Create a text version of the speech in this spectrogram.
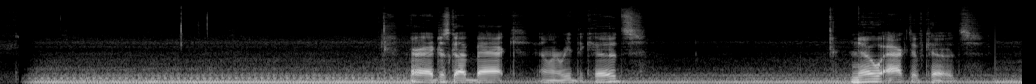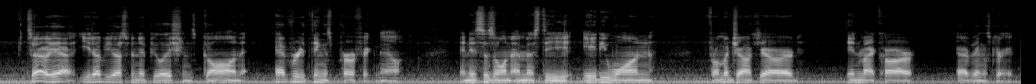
Alright, I just got back. I'm going to read the codes. No active codes. So yeah, EWS manipulation's gone. Everything is perfect now. And this is on MSD 81 from a junkyard in my car. Everything's great.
